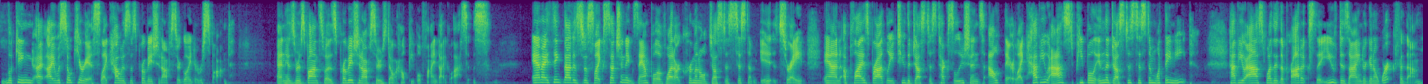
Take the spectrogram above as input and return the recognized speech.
looking, I, I was so curious like, how is this probation officer going to respond? And his response was probation officers don't help people find eyeglasses. And I think that is just like such an example of what our criminal justice system is, right? And applies broadly to the justice tech solutions out there. Like, have you asked people in the justice system what they need? Have you asked whether the products that you've designed are going to work for them,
